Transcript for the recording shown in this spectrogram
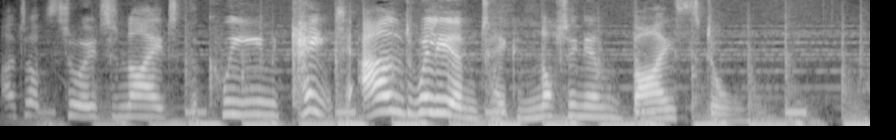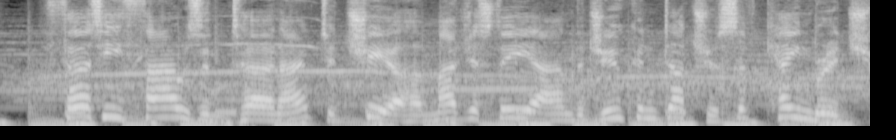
Our top story tonight, the Queen, Kate and William take Nottingham by storm. 30,000 turn out to cheer Her Majesty and the Duke and Duchess of Cambridge.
